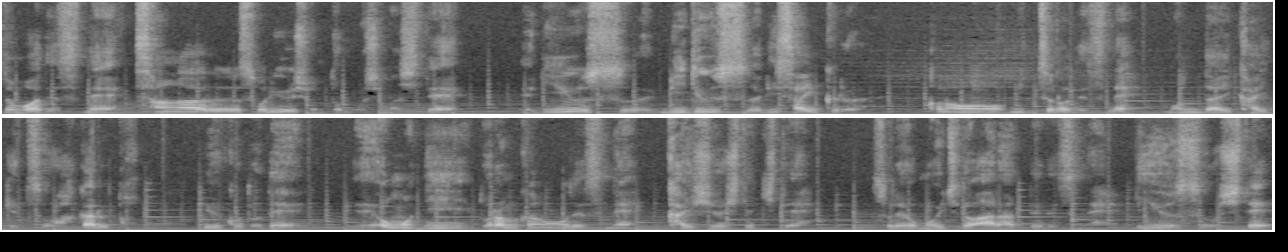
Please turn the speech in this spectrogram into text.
どもはですね 3R ソリューションと申しましてリユースリデュースリサイクルこの3つのですね問題解決を図るということで主にドラム缶をですね回収してきてそれをもう一度洗ってですねリユースをして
